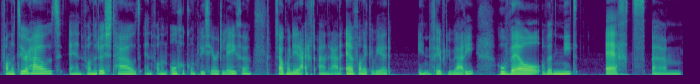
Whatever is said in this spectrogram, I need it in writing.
van natuur houdt en van rust houdt en van een ongecompliceerd leven, zou ik Madeira echt aanraden. En van lekker weer in februari. Hoewel we niet echt. Um,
